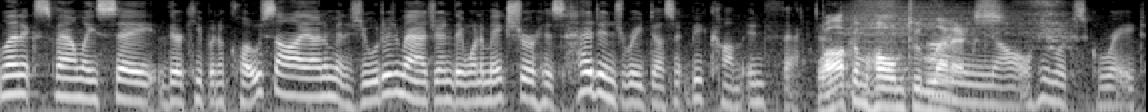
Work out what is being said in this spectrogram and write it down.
Lennox family say they're keeping a close eye on him, and as you would imagine, they want to make sure his head injury doesn't become infected. Welcome home to Lennox. I know, he looks great.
